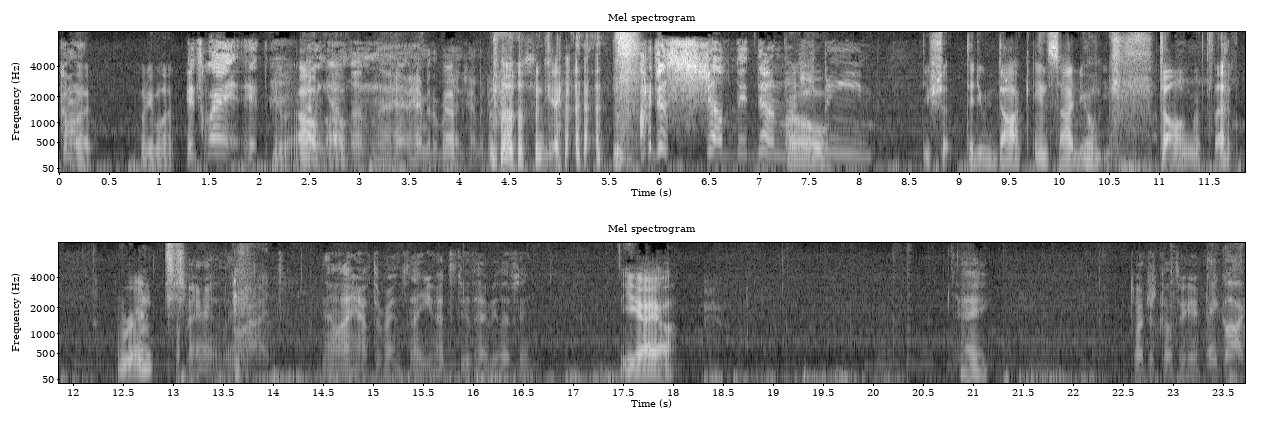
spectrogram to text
Come on. what? What do you want? Hit square. Hit. You- I oh, mean, oh. um, um, hand hand me the Yeah. wrench. Hand me the wrench. I just shoved it down my Bro. spine. you should. Did you dock inside your dong with that wrench? Apparently. All right. Now I have the wrench. Now you have to do the heavy lifting. Yeah. Hey. Do I just go through here? Hey, guard.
